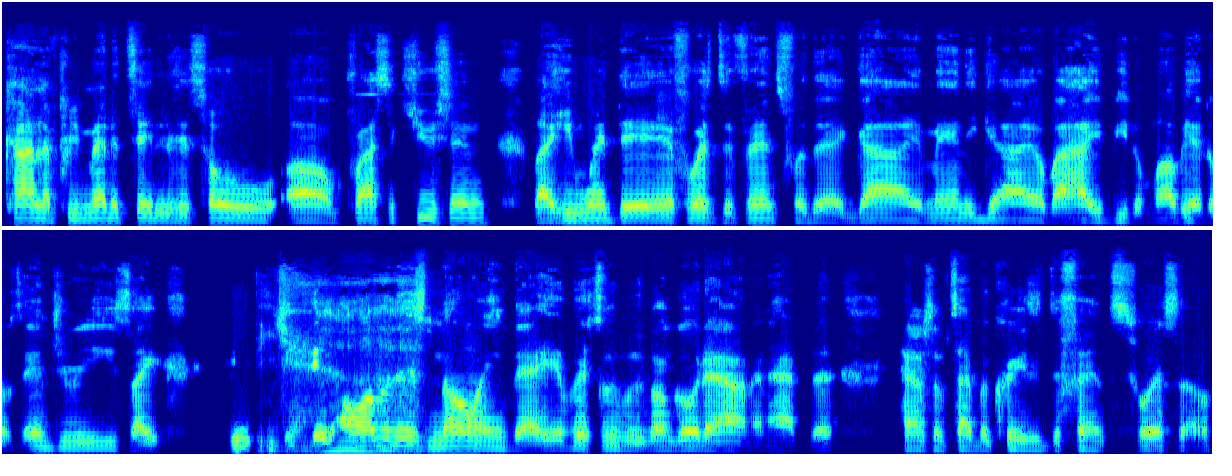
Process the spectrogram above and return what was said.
kind of premeditated his whole um prosecution. Like he went there for his defense for that guy, Manny guy, about how he beat him up. He had those injuries. Like he Yeah. did all of this knowing that he eventually was gonna go down and have to have some type of crazy defense for himself.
